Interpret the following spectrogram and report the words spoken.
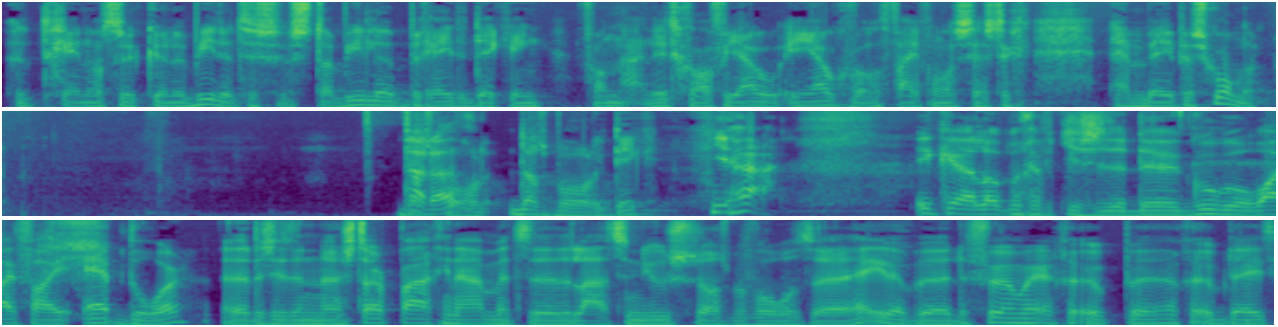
hetgene wat ze kunnen bieden. Het is een stabiele, brede dekking van, nou, in dit geval voor jou, in jouw geval 560 MB per seconde. Dat, dat. is, behoorlijk, dat is behoorlijk dik. Ja. Ik eh, loop nog eventjes de, de Google Wi-Fi app door. Eh, er zit een eh, startpagina met de laatste nieuws. Zoals bijvoorbeeld, hey, we hebben de firmware geup, geüpdate.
